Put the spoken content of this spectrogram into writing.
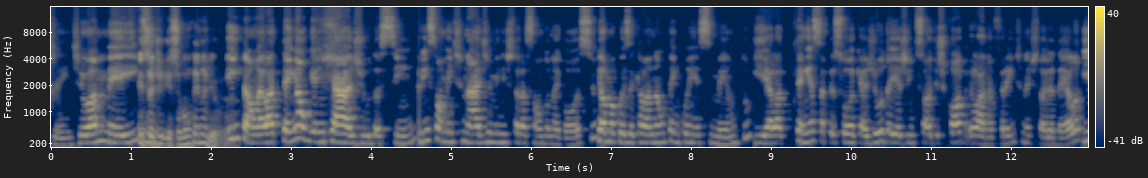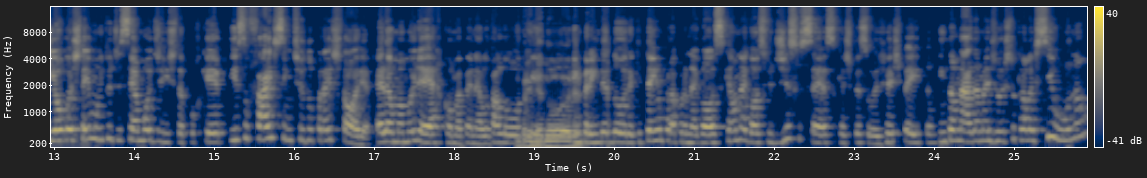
gente. Eu amei. Isso, é de- isso não tem no livro, né? Então, ela tem alguém que a ajuda, sim, principalmente na administração do negócio, que é uma coisa que ela não tem conhecimento, e ela tem essa pessoa que ajuda, e a gente só descobre lá na frente, na história dela. E eu gostei muito de ser a modista, porque isso faz sentido pra história. Ela é uma mulher, como a Penelo falou, que Empreendedora. empreendedora, que tem o próprio negócio, que é um negócio de sucesso, que as pessoas respeitam. Então, nada mais justo que elas se unam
